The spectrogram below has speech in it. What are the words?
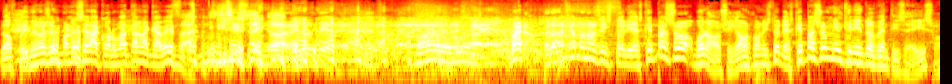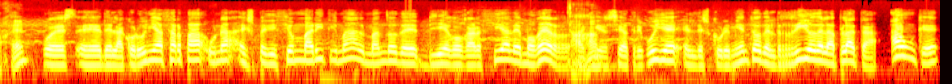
los primeros en ponerse la corbata en la cabeza. Sí, señor, ahí los tiene. Bueno, pero dejémonos de historias. ¿Qué pasó? Bueno, sigamos con historias. ¿Qué pasó en 1526, Jorge? Pues eh, de La Coruña zarpa una expedición marítima al mando de Diego García de Moguer, a quien se atribuye el descubrimiento del Río de la Plata, aunque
